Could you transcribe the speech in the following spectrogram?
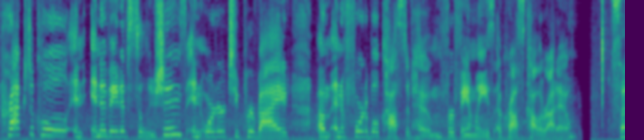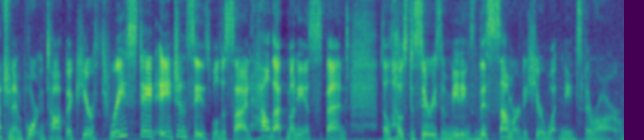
practical and innovative solutions in order to provide um, an affordable cost of home for families across Colorado. Such an important topic here. Three state agencies will decide how that money is spent. They'll host a series of meetings this summer to hear what needs there are.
